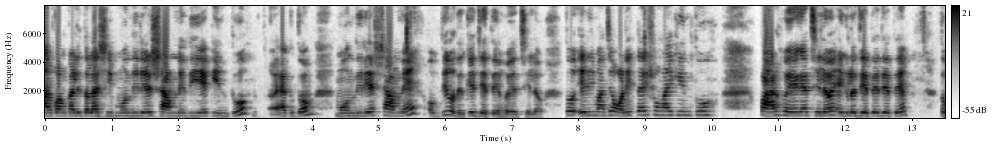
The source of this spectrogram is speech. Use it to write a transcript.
আর কঙ্কালীতলা শিব মন্দিরের সামনে দিয়ে কিন্তু একদম মন্দিরের সামনে অবধি ওদেরকে যেতে হয়েছিল। তো এরই মাঝে অনেকটাই সময় কিন্তু পার হয়ে গেছিল এগুলো যেতে যেতে। তো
